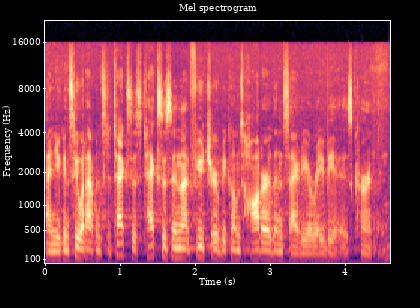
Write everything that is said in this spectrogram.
And you can see what happens to Texas. Texas in that future becomes hotter than Saudi Arabia is currently.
